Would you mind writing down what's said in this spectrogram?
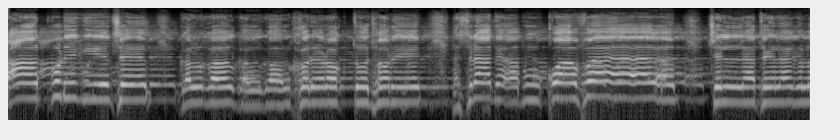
দাঁত পড়ে গিয়েছে, গল গল গল গল করে রক্ত ঝরে। হজরত আবু খোয়াফা চিল্লাতে লাগল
